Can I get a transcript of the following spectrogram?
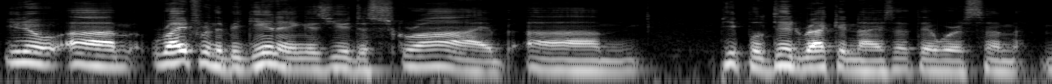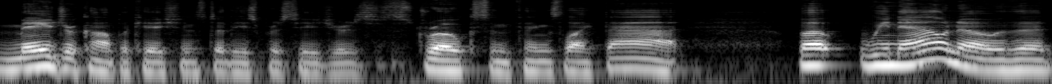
You know, um, right from the beginning, as you describe, um, people did recognize that there were some major complications to these procedures, strokes and things like that. But we now know that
